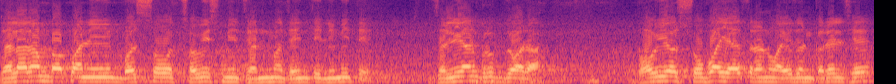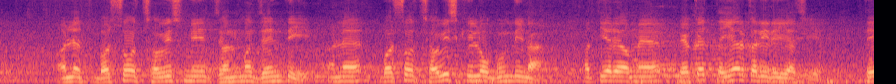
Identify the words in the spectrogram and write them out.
જલારામ બાપાની બસો છવ્વીસમી જન્મ જયંતિ નિમિત્તે જલિયાણ ગ્રુપ દ્વારા ભવ્ય શોભાયાત્રાનું આયોજન કરેલ છે અને બસો છવ્વીસમી જન્મ જયંતિ અને બસો છવ્વીસ કિલો ગુંદીના અત્યારે અમે પેકેજ તૈયાર કરી રહ્યા છીએ. તે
